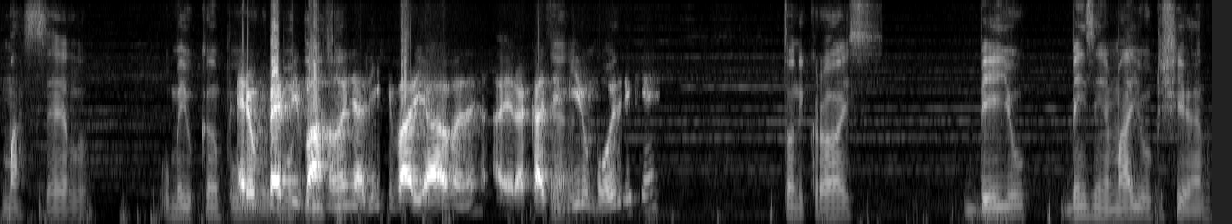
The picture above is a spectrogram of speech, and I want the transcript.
Marcelo, o meio-campo. Era o Pepe Varane ali que variava, né? Era Casemiro, é. Modric. Tony Kroos. Bale, Benzema e o Cristiano.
